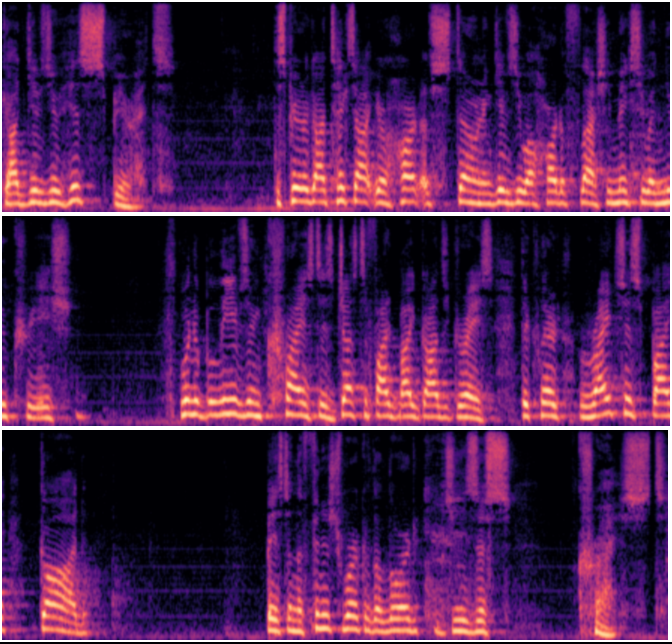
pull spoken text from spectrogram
God gives you His Spirit. The Spirit of God takes out your heart of stone and gives you a heart of flesh. He makes you a new creation. One who believes in Christ is justified by God's grace, declared righteous by God, based on the finished work of the Lord Jesus Christ.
